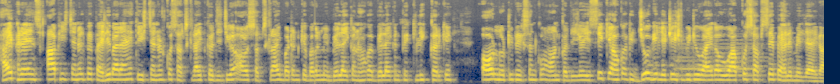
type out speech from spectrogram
हाय फ्रेंड्स, आप इस चैनल पर पहली बार आए हैं तो इस चैनल को सब्सक्राइब कर दीजिएगा और सब्सक्राइब बटन के बगल में बेल आइकन होगा, बेल आइकन पे क्लिक करके और नोटिफिकेशन को ऑन कर दीजिएगा। इससे क्या होगा कि जो भी लेटेस्ट वीडियो आएगा, वो आपको सबसे पहले मिल जाएगा।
